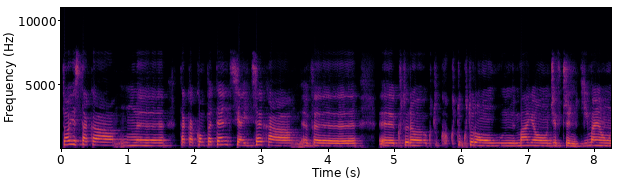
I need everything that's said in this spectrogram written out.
To jest taka, mm, taka kompetencja i cecha, w, e, która, którą mają dziewczynki, mają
